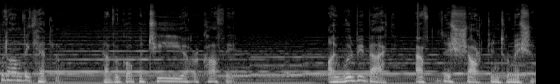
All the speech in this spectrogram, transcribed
Put on the kettle, have a cup of tea or coffee. I will be back after this short intermission.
